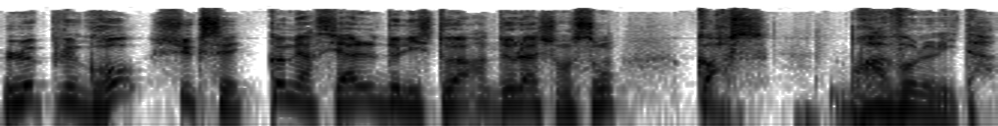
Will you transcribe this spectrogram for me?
le plus gros succès commercial de l'histoire de la chanson Corse. Bravo Lolita.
